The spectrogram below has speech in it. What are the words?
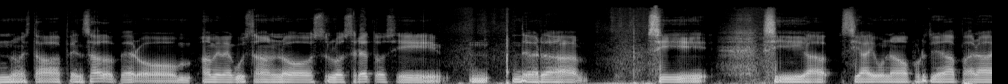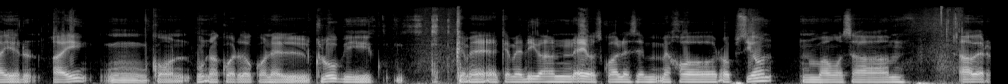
no estaba pensado, pero a mí me gustan los, los retos y de verdad si, si, ah, si hay una oportunidad para ir ahí mm, con un acuerdo con el club y que me, que me digan ellos cuál es la mejor opción, vamos a, a ver.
